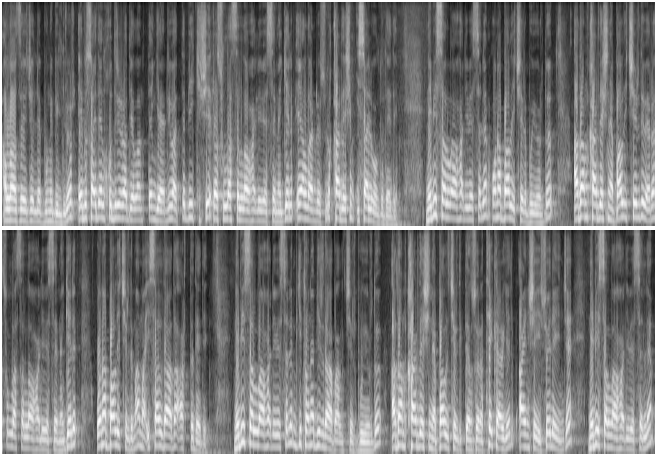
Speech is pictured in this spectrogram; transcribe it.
Allah Azze ve Celle bunu bildiriyor. Ebu Said el-Hudri radıyallahu gelen rivayette bir kişi Resulullah sallallahu aleyhi ve selleme gelip Ey Allah'ın Resulü kardeşim ishal oldu dedi. Nebi sallallahu aleyhi ve sellem ona bal içir buyurdu. Adam kardeşine bal içirdi ve Resulullah sallallahu aleyhi ve selleme gelip ona bal içirdim ama ishal daha da arttı dedi. Nebi sallallahu aleyhi ve sellem git ona bir daha bal içir buyurdu. Adam kardeşine bal içirdikten sonra tekrar gelip aynı şeyi söyleyince Nebi sallallahu aleyhi ve sellem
